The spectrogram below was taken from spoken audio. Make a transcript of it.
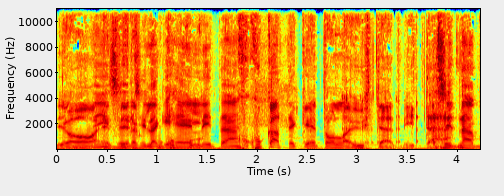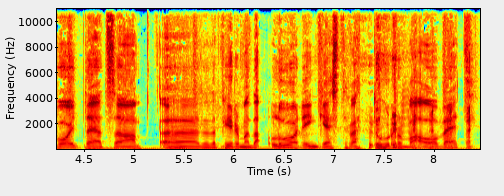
Joo, niin, tiedä, silläkin hellitään. Kuka tekee tuolla yhtään mitään? Sitten nämä voittajat saa äh, tätä firmata luodin kestävät turvaovet,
